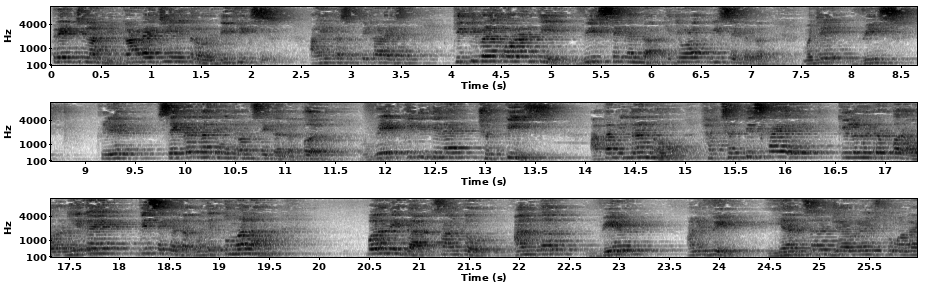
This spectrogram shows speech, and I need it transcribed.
ट्रेनची लांबी. काढायची मित्रांनो डी फिक्स आहे कसं ते काढायचं. किती वेळात ओलांडते? वीस सेकंदात किती वेळात वीस सेकंदात म्हणजे वीस. क्लिअर सेकंदात मित्रांनो सेकंदात बर. वेग किती दिलाय? छत्तीस. आता मित्रांनो हा छत्तीस काय आहे? किलोमीटर पर आवर हे काय वीस सेकंदात म्हणजे तुम्हाला परत एकदा सांगतो अंतर वेळ आणि वेग. यांचं ज्या वेळेस तुम्हाला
